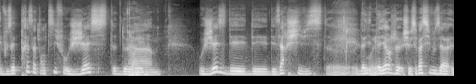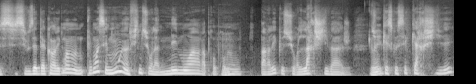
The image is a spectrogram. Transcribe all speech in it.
vous êtes très attentif aux gestes de ah la... Aux gestes des, des, archivistes. Euh, d'ailleurs, je ne sais pas si vous, si vous êtes d'accord avec moi, pour moi, c'est moins un film sur la mémoire à proprement parler que sur l'archivage. Qu'est-ce que c'est qu'archiver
